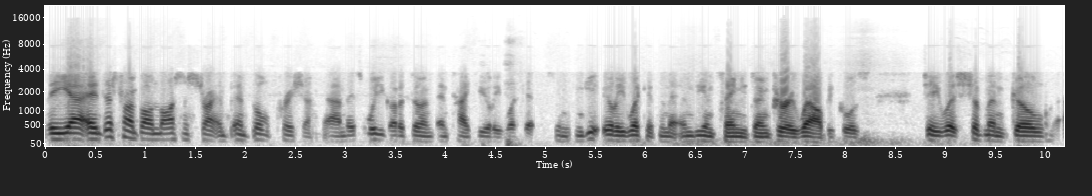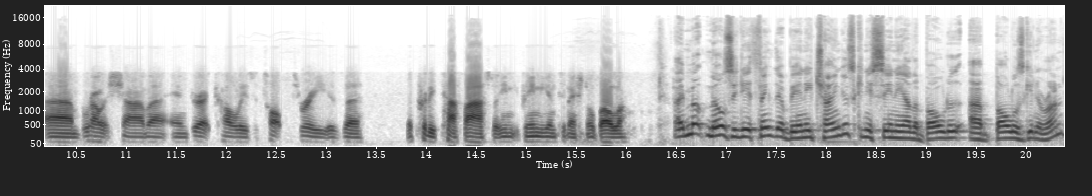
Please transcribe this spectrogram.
the uh, and just try and bowl nice and straight and, and build pressure. Um, that's all you got to do and, and, take early wickets. And you can get early wickets in the Indian team, you're doing very well because, gee whiz, Shubman Gill, um, Rohit Sharma, and Virat Kohli as a top three is a a pretty tough ask for any, for any international bowler. Hey, Millsy, do you think there'll be any changes? Can you see any other bowler, uh, bowlers getting a run?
